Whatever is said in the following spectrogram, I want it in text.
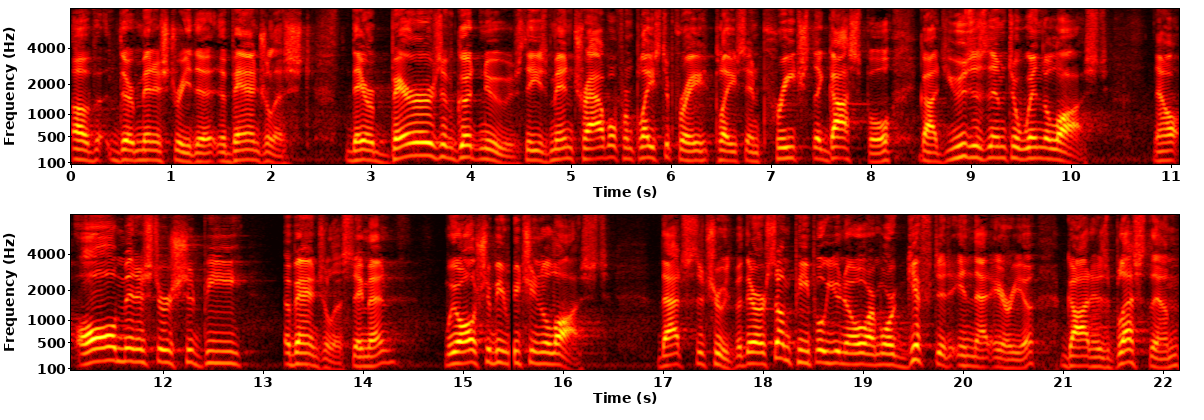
of their ministry, the evangelist. They are bearers of good news. These men travel from place to place and preach the gospel. God uses them to win the lost. Now, all ministers should be evangelists. Amen? We all should be reaching the lost. That's the truth. But there are some people you know are more gifted in that area. God has blessed them,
